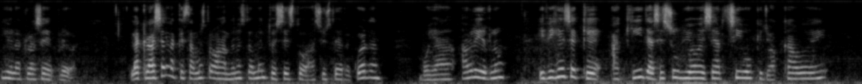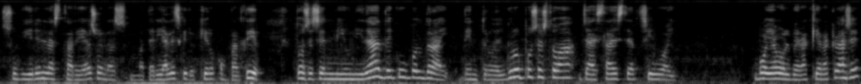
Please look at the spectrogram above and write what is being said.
y una clase de prueba. La clase en la que estamos trabajando en este momento es esto A, si ustedes recuerdan. Voy a abrirlo. Y fíjense que aquí ya se subió ese archivo que yo acabo de subir en las tareas o en los materiales que yo quiero compartir entonces en mi unidad de Google Drive dentro del grupo sexto A ya está este archivo ahí voy a volver aquí a la clase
